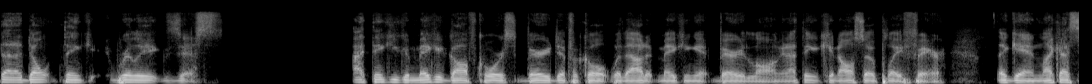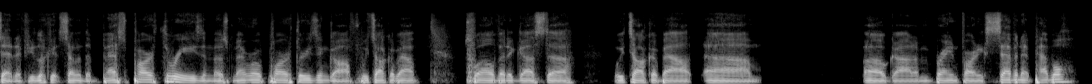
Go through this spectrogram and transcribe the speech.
that I don't think really exists. I think you can make a golf course very difficult without it making it very long. And I think it can also play fair. Again, like I said, if you look at some of the best par threes and most memorable par threes in golf, we talk about 12 at Augusta. We talk about um, oh god, I'm brain farting. Seven at Pebble.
